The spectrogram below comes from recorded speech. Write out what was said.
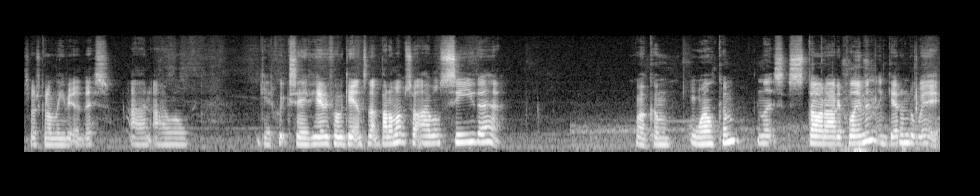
So I'm just going to leave it at this, and I will get a quick save here before we get into that battle map. So I will see you there. Welcome, welcome. Let's start our deployment and get underway.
